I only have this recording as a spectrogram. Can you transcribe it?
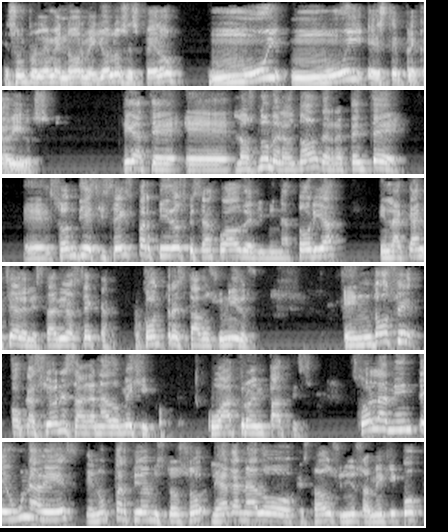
es un problema enorme. Yo los espero muy, muy este, precavidos. Fíjate, eh, los números, ¿no? De repente eh, son 16 partidos que se han jugado de eliminatoria en la cancha del Estadio Azteca. contra Estados Unidos. En 12 ocasiones ha ganado México, cuatro empates. Solamente una vez en un partido amistoso le ha ganado Estados Unidos a México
